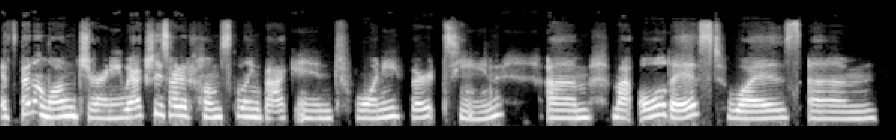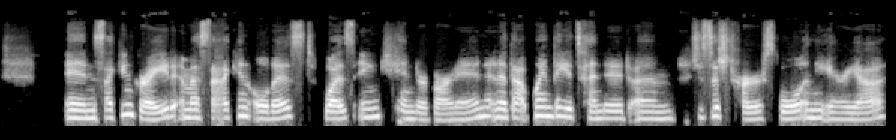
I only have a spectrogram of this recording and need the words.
it's been a long journey. We actually started homeschooling back in 2013. Um, my oldest was um, in second grade, and my second oldest was in kindergarten. And at that point, they attended um, just a charter school in the area.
